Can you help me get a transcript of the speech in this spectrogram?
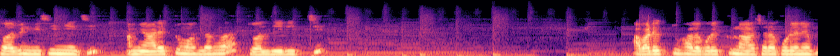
সয়াবিন মিশিয়ে নিয়েছি। আমি আর একটু মশলা ধোয়া, জল দিয়ে দিচ্ছি। আবার একটু ভালো করে একটু নাড়াচাড়া করে নেব।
